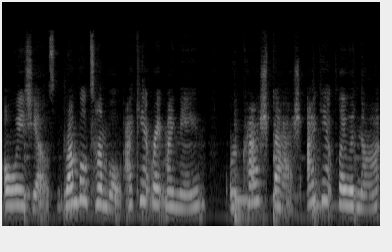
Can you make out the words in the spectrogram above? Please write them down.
always yells, Rumble tumble, I can't write my name, or Crash bash, I can't play with Not.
